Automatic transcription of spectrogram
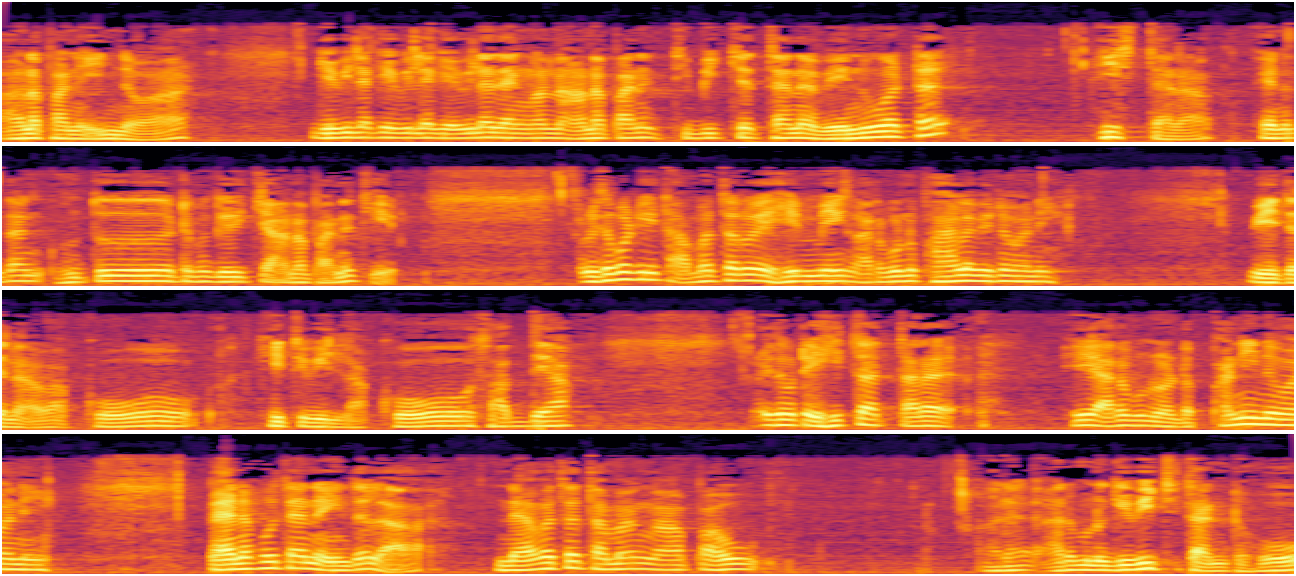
ආනපන ඉන්නවා. ගෙවිලා ගෙවිලා ගෙවිලා දැන් ඔන්න ආනපන තිබිච්ච තැන වෙනුවට හිස්තනක් එනනම් හුදුටම ගෙවිච්ච ආනපන තියෙනවා. එතකොට ඊට අමතරව එහෙම්මෙන් අරමුණු පහළ වෙනවනේ. වේදනාවක් හෝ හිතවිල්ලක් හෝ සද්දයක්. එතකොට හිතත් අර ඒ අරමුණ වලට පණිනවනේ. පැනපු තැන ඉඳලා නැවත Taman ආපහු අර අරමුණු ගෙවිච්ච තැනට හෝ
